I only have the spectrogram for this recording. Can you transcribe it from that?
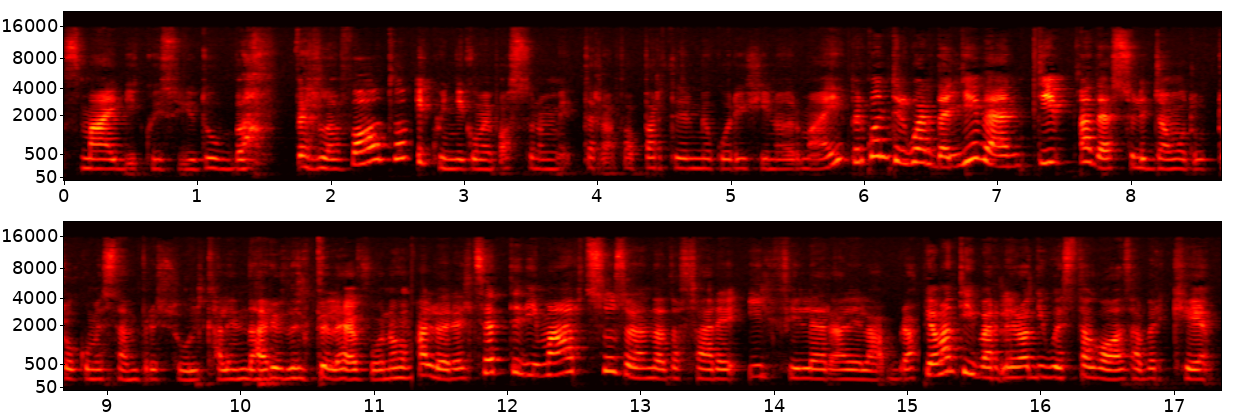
Smiley qui su YouTube per la foto e quindi come posso non metterla, fa parte del mio cuoricino ormai. Per quanto riguarda gli eventi, adesso leggiamo tutto come sempre sul calendario del telefono. Allora, il 7 di marzo sono andata a fare il filler alle labbra. Più avanti vi parlerò di questa cosa perché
